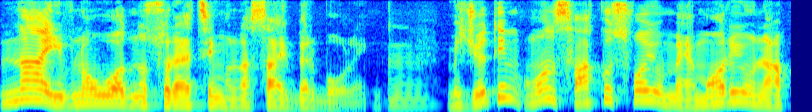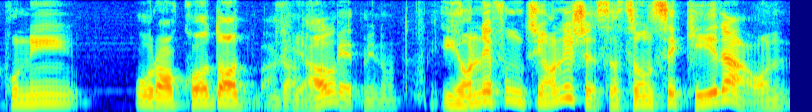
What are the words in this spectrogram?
naivno u odnosu recimo na cyberbullying. Mm. Međutim, on svaku svoju memoriju napuni u roku od odmah, da, jel? pet minuta. I on ne funkcioniše, sad se on sekira, on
